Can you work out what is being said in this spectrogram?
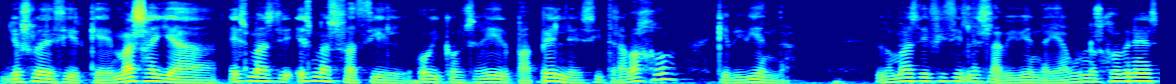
yo suelo decir que más allá, es más, es más fácil hoy conseguir papeles y trabajo que vivienda. Lo más difícil es la vivienda y algunos jóvenes,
